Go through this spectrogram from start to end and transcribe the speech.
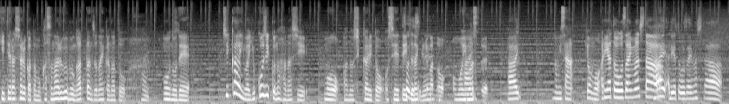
聞いてらっしゃる方も重なる部分があったんじゃないかなとい。はい。思うので、次回は横軸の話も、あの、しっかりと教えていただければと思います。はい。のみさん、今日もありがとうございました。はい。ありがとうございました。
